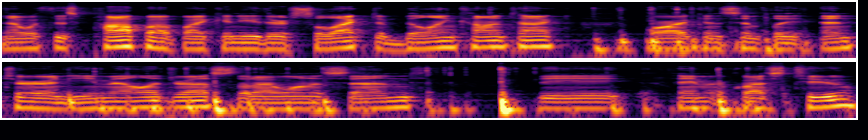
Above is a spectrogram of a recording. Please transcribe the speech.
Now with this pop-up, I can either select a billing contact, or I can simply enter an email address that I want to send the payment request to.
